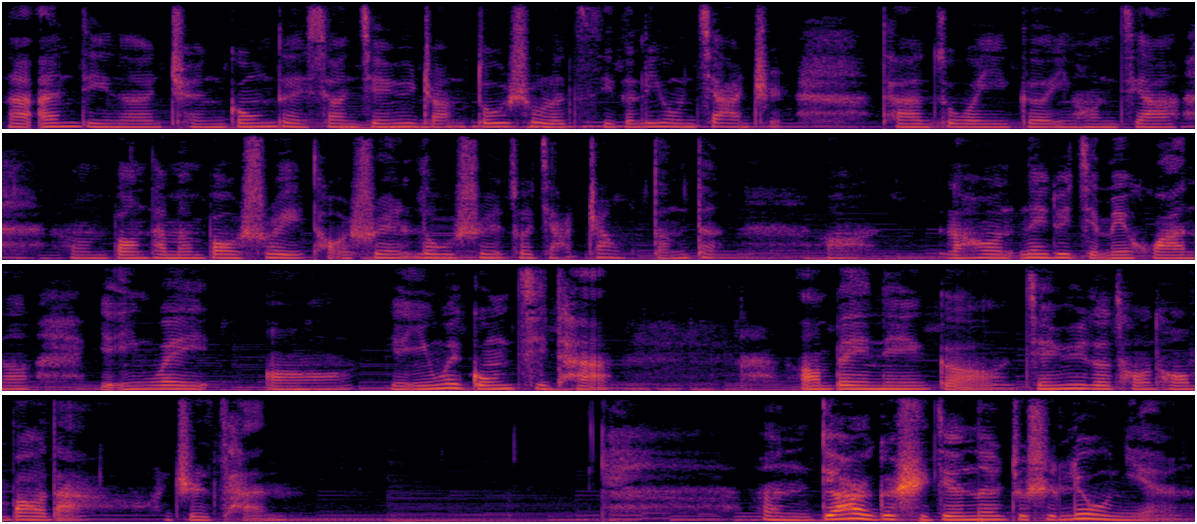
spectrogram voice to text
那安迪呢，成功的向监狱长兜售了自己的利用价值。他作为一个银行家，嗯，帮他们报税、逃税、漏税、做假账等等，啊，然后那对姐妹花呢，也因为，嗯，也因为攻击他。啊，被那个监狱的头头暴打致残。嗯，第二个时间呢，就是六年，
